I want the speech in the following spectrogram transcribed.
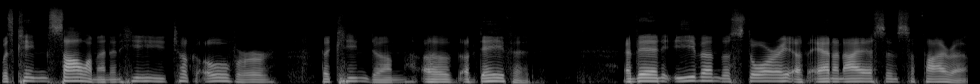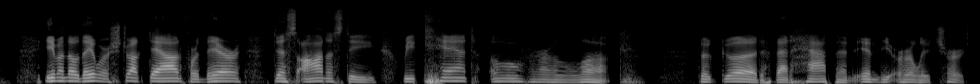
was King Solomon, and he took over the kingdom of, of David. And then even the story of Ananias and Sapphira. Even though they were struck down for their dishonesty, we can't overlook the good that happened in the early church.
